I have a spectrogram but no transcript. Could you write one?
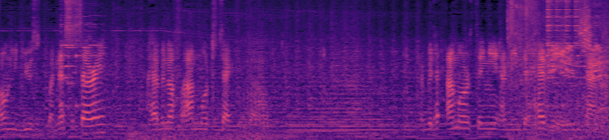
only use it when necessary, I have enough ammo to take them down. And with ammo thingy, I mean the heavy cannon.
